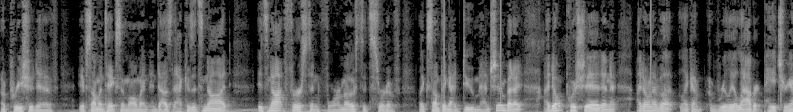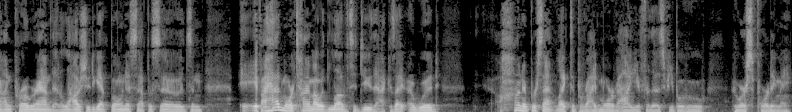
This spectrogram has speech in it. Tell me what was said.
appreciative if someone takes a moment and does that because it's not it's not first and foremost it's sort of like something i do mention but i i don't push it and i don't have a like a, a really elaborate patreon program that allows you to get bonus episodes and if i had more time i would love to do that because I, I would 100% like to provide more value for those people who who are supporting me.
